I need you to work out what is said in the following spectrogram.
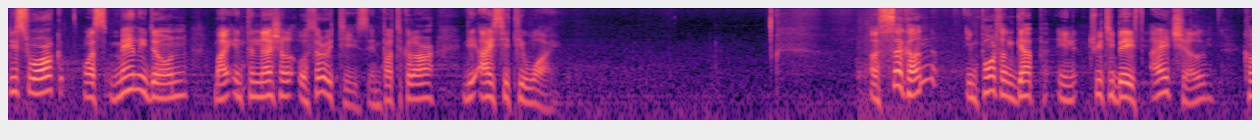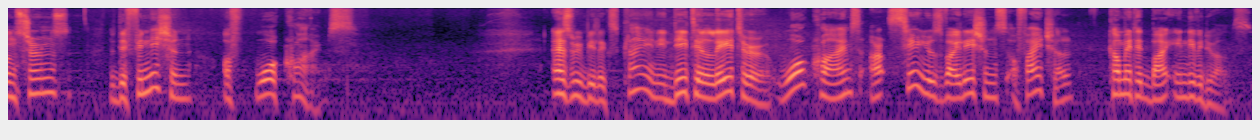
This work was mainly done by international authorities, in particular the ICTY. A second important gap in treaty-based IHL concerns the definition of war crimes. As we will explain in detail later, war crimes are serious violations of IHL committed by individuals.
